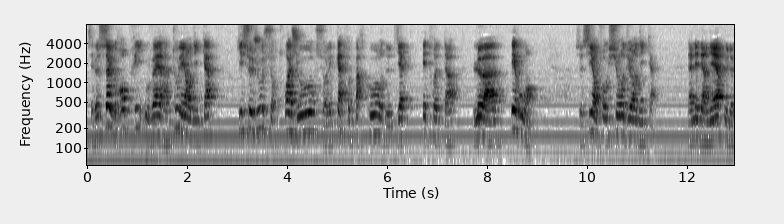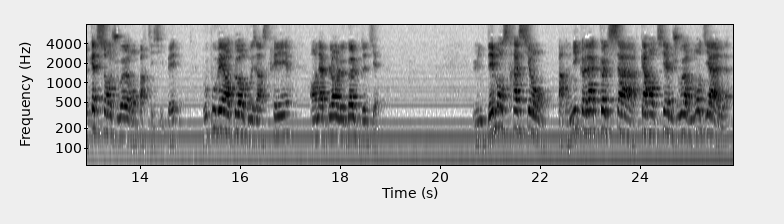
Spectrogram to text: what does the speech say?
C'est le seul Grand Prix ouvert à tous les handicaps qui se joue sur trois jours sur les quatre parcours de Dieppe, Étretat, Le Havre et Rouen. Ceci en fonction du handicap. L'année dernière, plus de 400 joueurs ont participé. Vous pouvez encore vous inscrire en appelant le golf de Dieppe. Une démonstration par Nicolas Colsart, 40e joueur mondial,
